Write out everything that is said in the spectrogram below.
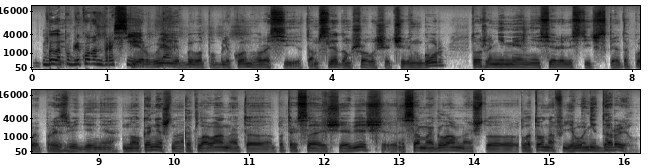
Был опубликован в России. впервые Да. был опубликован в России. Там следом шел еще Чевенгур, тоже не менее сюрреалистическое такое произведение. Но, конечно, «Котлован» – это потрясающая вещь. И самое главное, что Платонов его не дарыл.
